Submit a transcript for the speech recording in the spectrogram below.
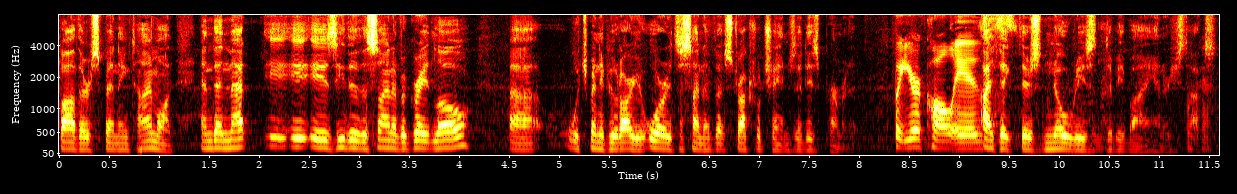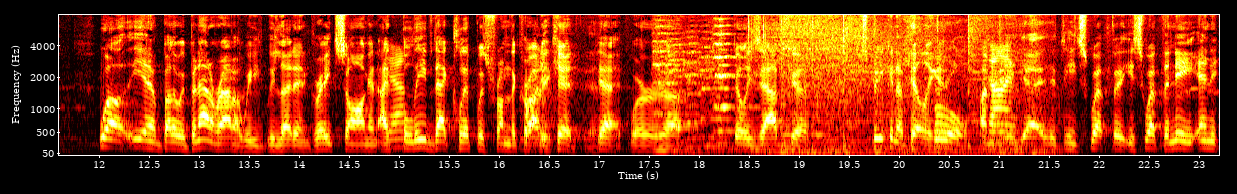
bother spending time on. And then that i- i- is either the sign of a great low, uh, which many people would argue, or it's a sign of a structural change that is permanent. But your call is I think there's no reason to be buying energy stocks. Well, you know, by the way, Bananarama, we, we let in great song, and Yeah. I believe that clip was from the Karate, Karate Kid. Kid, Yeah, yeah. where uh, Billy Zabka. Speaking of Killing it. cruel, I Dime. mean, yeah, he swept the he swept the knee. And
